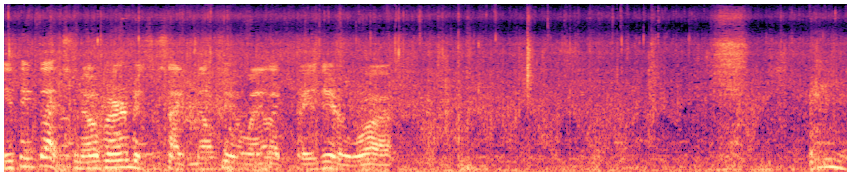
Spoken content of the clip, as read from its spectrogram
you think that snow berm is just like melting away like crazy or what?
